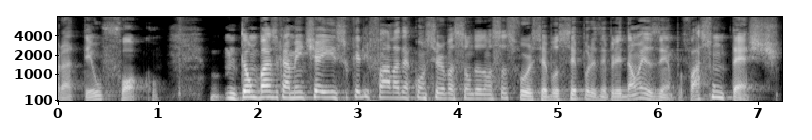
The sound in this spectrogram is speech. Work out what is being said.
para ter o foco. Então, basicamente é isso que ele fala da conservação das nossas forças. É você, por exemplo, ele dá um exemplo, faça um teste.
